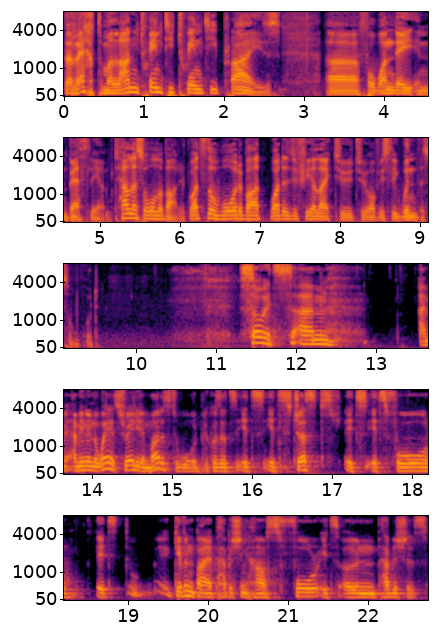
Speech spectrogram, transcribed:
The Recht Malan 2020 Prize. Uh, for one day in Bethlehem. Tell us all about it. What's the award about? What does it feel like to to obviously win this award? So it's um, I mean, in a way, it's really a modest award because it's it's it's just it's it's for it's given by a publishing house for its own publishers.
